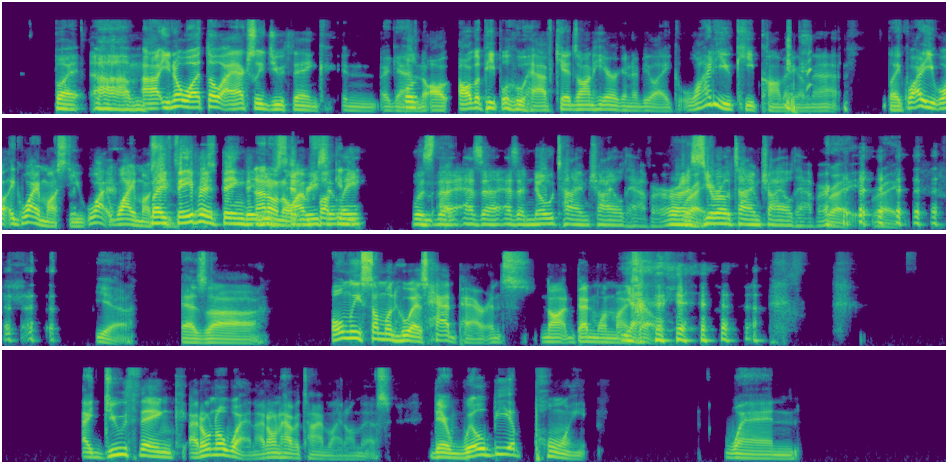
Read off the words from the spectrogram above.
But um Uh, you know what though? I actually do think, and again, Well- all all the people who have kids on here are gonna be like, "Why do you keep commenting on that? Like, why do you? Like, why must you? Why? Why must my you do this?" favorite thing that I you don't know, I'm fucking- recently was the I- as a as a no time child haver or a Right. zero time child haver. Right, right. Yeah, as uh, only someone who has had parents, not been one myself. Yeah. I do think I don't know when. I don't have a timeline on this. There will be a point when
